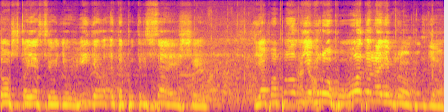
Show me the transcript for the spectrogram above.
То, что я сегодня увидел, это потрясающе. Я попал в Европу. Вот она Европа где.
